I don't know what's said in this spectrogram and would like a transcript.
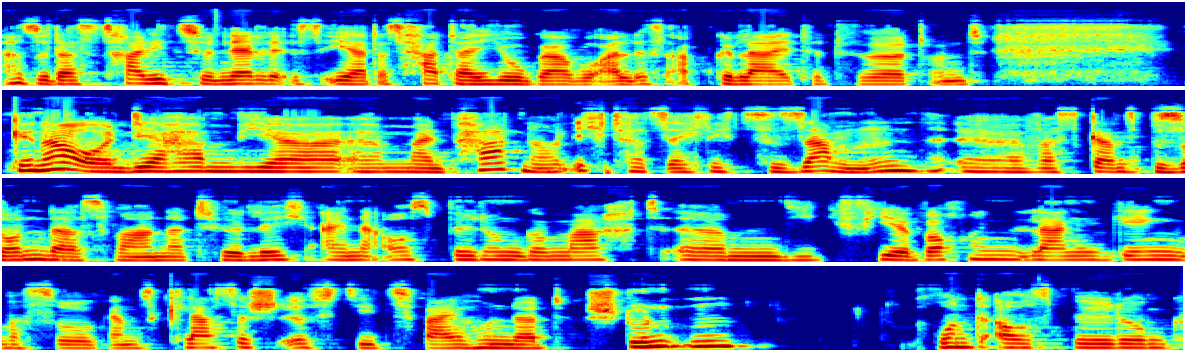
Also das Traditionelle ist eher das Hatha-Yoga, wo alles abgeleitet wird. Und genau, und da haben wir, äh, mein Partner und ich tatsächlich zusammen, äh, was ganz besonders war natürlich, eine Ausbildung gemacht, ähm, die vier Wochen lang ging, was so ganz klassisch ist, die 200 Stunden. Grundausbildung.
